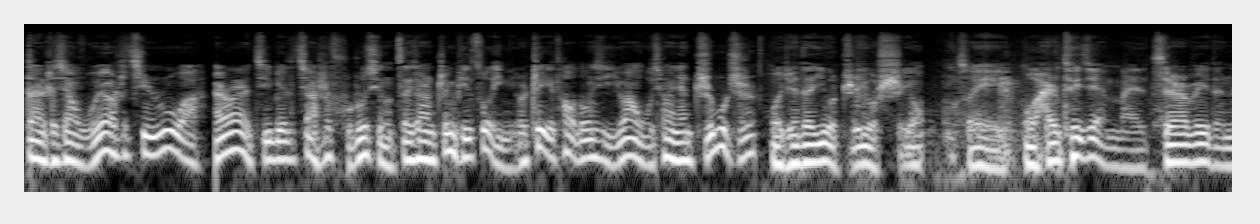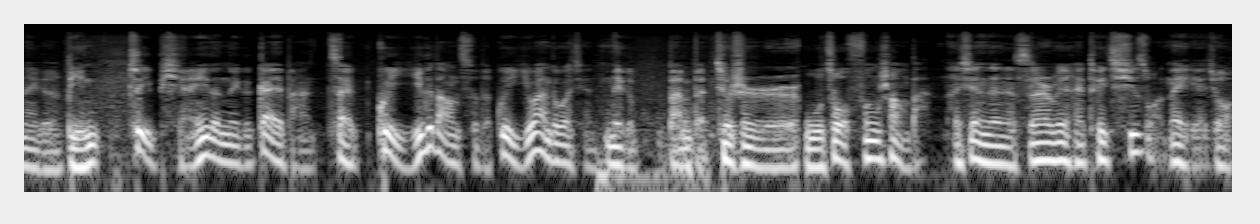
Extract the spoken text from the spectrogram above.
但是像无钥匙进入啊，L2 级别的驾驶辅助系统，再加上真皮座椅，你说这一套东西一万五千块钱值不值？我觉得又值又实用，所以我还是推荐买 CRV 的那个比最便宜的那个盖板再贵一个档次的，贵一万多块钱那个版本，就是五座风尚版。那现在呢，CRV 还推七座，那也就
